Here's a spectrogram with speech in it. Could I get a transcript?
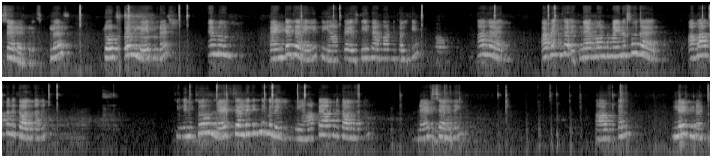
cell address plus total late net amount enter करेंगे तो यहाँ पे एस डी का अमाउंट निकल के आ जाएगा। अब इनका इतना अमाउंट माइनस हो जाएगा। अब आपको निकालना है कि इनको नेट सैलरी कितनी मिलेगी? तो यहाँ पे आप निकाल देना net salary after late net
